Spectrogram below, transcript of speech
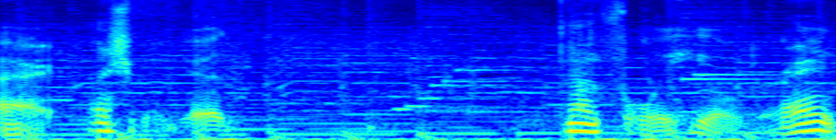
Alright, that should be good. I'm fully healed, right?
